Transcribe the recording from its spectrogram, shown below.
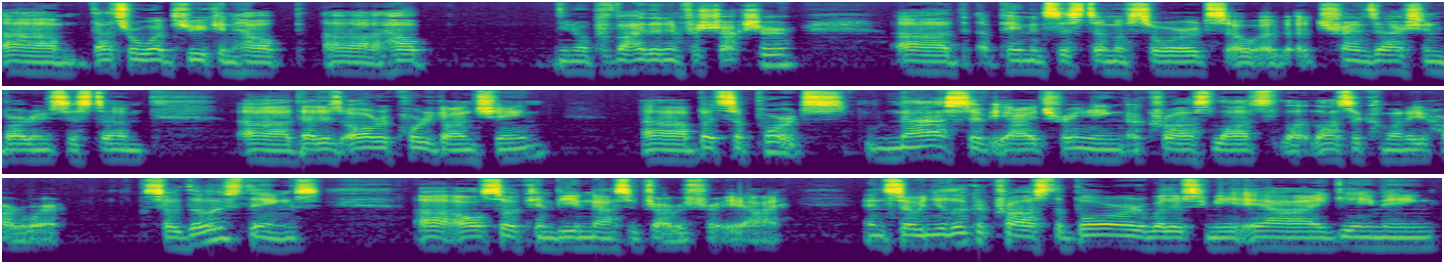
Um, that's where Web three can help uh, help you know provide that infrastructure. Uh, a payment system of sorts, a, a transaction bartering system uh, that is all recorded on chain, uh, but supports massive AI training across lots lots of commodity hardware. So those things uh, also can be massive drivers for AI. And so when you look across the board, whether it's going to be AI, gaming,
